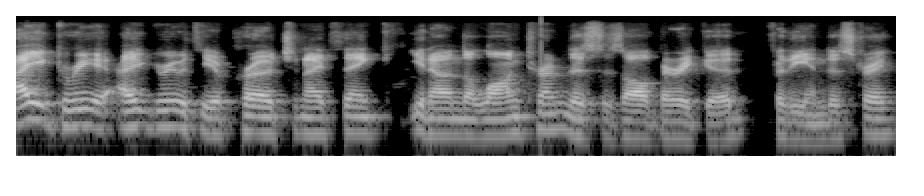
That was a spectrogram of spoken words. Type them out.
I, agree. I agree with the approach, and I think you know in the long term, this is all very good for the industry.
